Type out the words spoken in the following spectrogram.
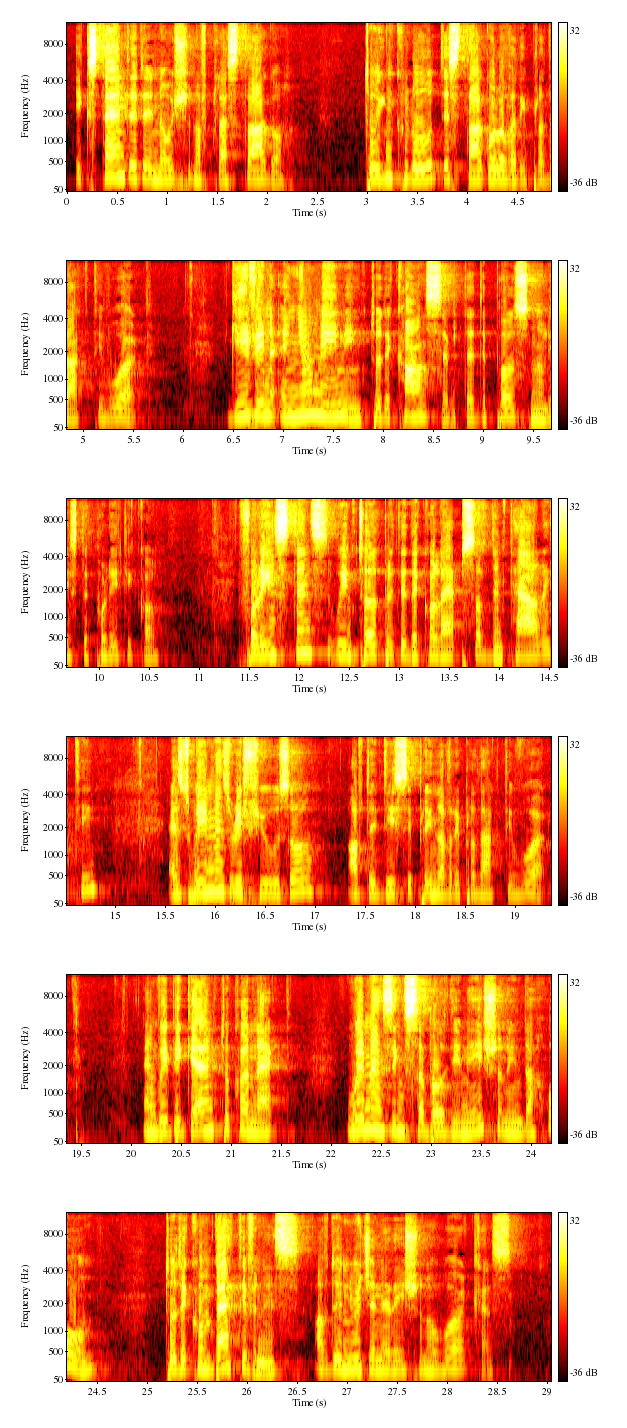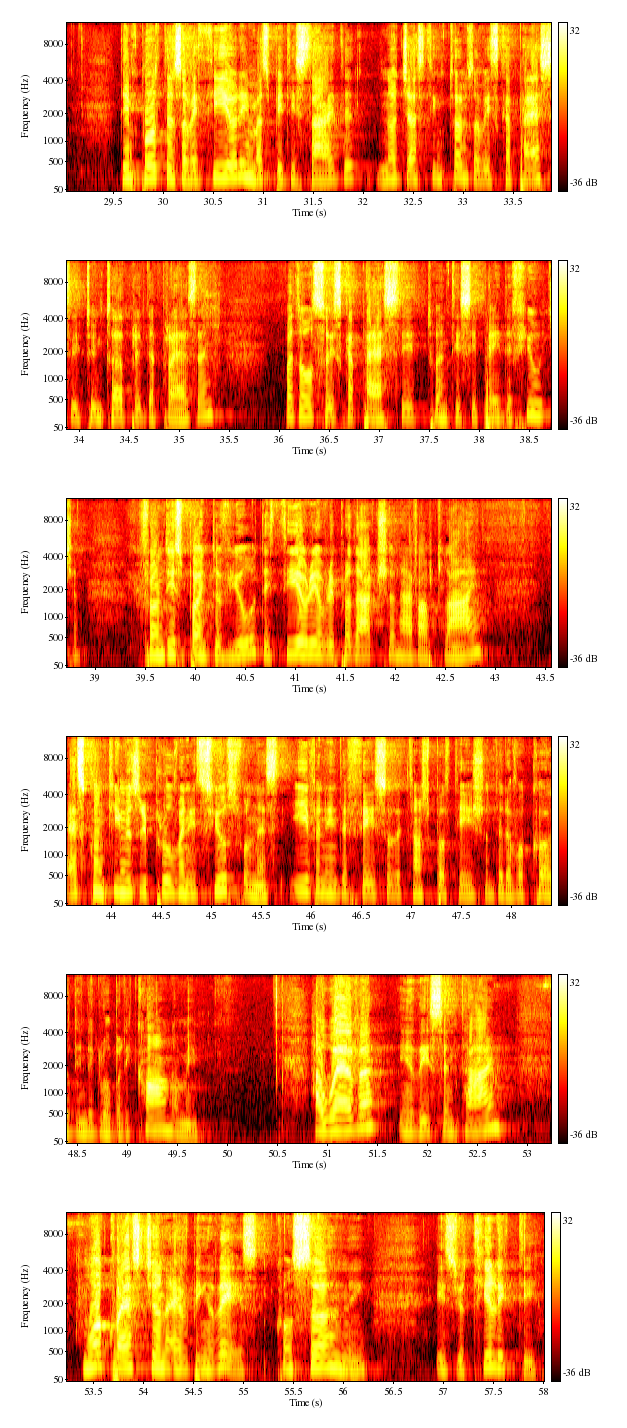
extended the notion of class struggle to include the struggle over reproductive work, giving a new meaning to the concept that the personal is the political. For instance, we interpreted the collapse of natality as women's refusal of the discipline of reproductive work, and we began to connect women's insubordination in the home to the combativeness of the new generation of workers. The importance of a theory must be decided not just in terms of its capacity to interpret the present, but also its capacity to anticipate the future. From this point of view, the theory of reproduction I've outlined has continuously proven its usefulness even in the face of the transportation that have occurred in the global economy. However, in recent time, more questions have been raised concerning its utility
